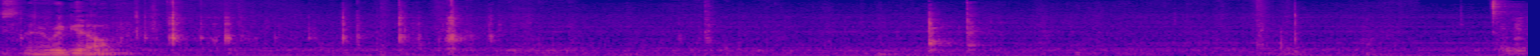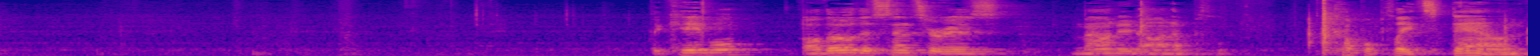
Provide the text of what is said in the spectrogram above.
So there we go. The cable, although the sensor is mounted on a pl couple plates down,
